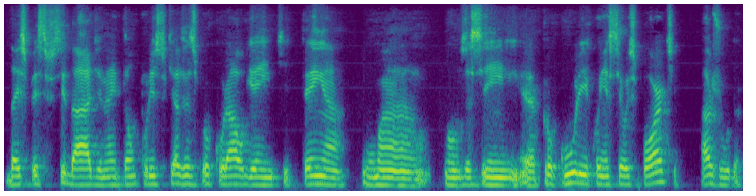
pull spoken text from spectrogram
da especificidade, né? Então, por isso que às vezes procurar alguém que tenha uma, vamos dizer assim, é, procure conhecer o esporte ajuda.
